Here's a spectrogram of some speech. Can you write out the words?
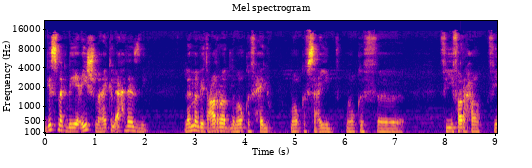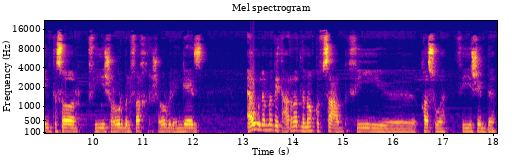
جسمك بيعيش معاك الأحداث دي. لما بيتعرض لموقف حلو موقف سعيد موقف آه، فيه فرحة فيه انتصار فيه شعور بالفخر شعور بالإنجاز أو لما بيتعرض لموقف صعب فيه آه، قسوة فيه شدة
